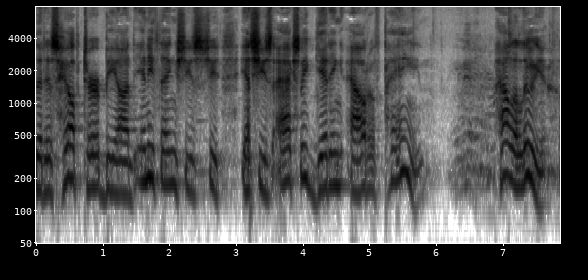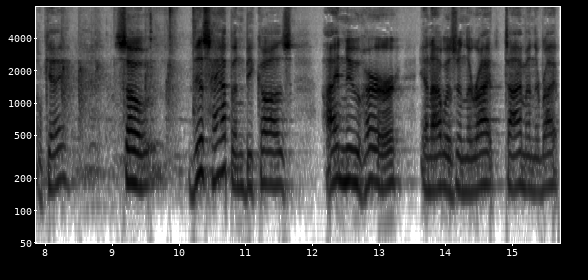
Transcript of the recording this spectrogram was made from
that has helped her beyond anything she's she and she's actually getting out of pain. Amen. Hallelujah, okay? So this happened because I knew her and I was in the right time and the right.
